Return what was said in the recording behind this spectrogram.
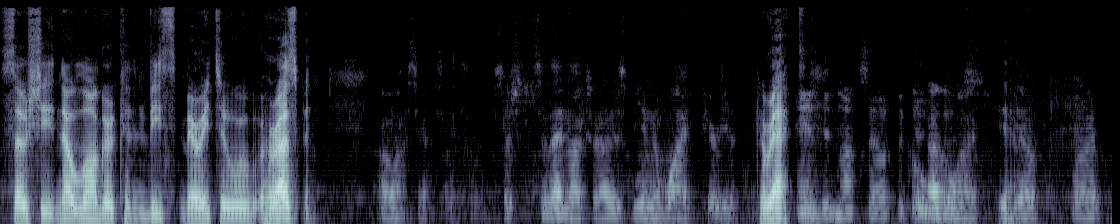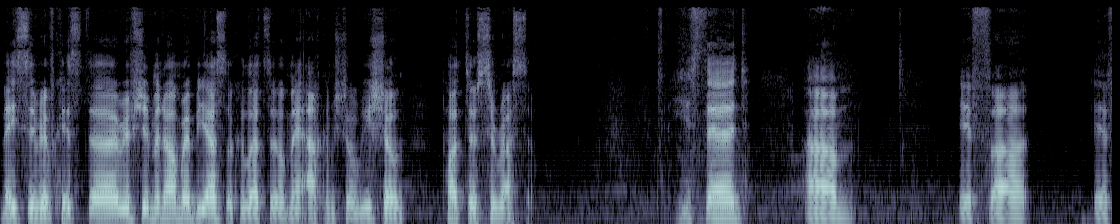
so she no longer can be married to her husband. Oh, I see, I see, I see. So, so that knocks her out as being a wife, period. Correct. And it knocks out the co The other wife. Yeah. You know, right. Mesi Rav Chisda Rav Shimon Omer Rabbi Yasser Chulatzo Me'achim Shorishon Pater Saraso. He said, um, if uh, if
